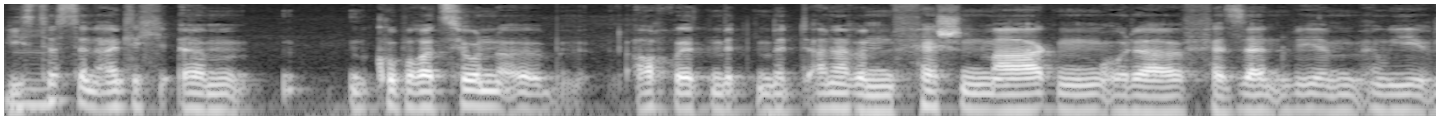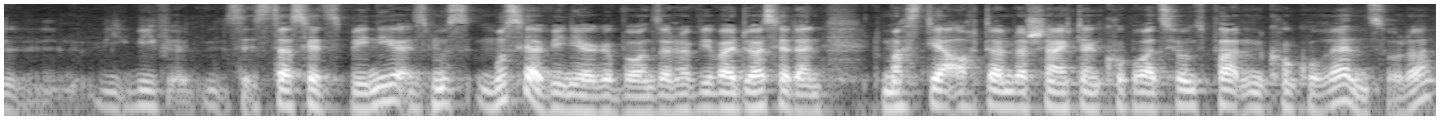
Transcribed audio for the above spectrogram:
Wie ist das denn eigentlich ähm, Kooperation äh, auch mit, mit anderen Fashion-Marken oder Versenden? Wie, irgendwie, wie, wie, ist das jetzt weniger? Es muss, muss ja weniger geworden sein, weil du hast ja dann, du machst ja auch dann wahrscheinlich deinen Kooperationspartner Konkurrenz, oder?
